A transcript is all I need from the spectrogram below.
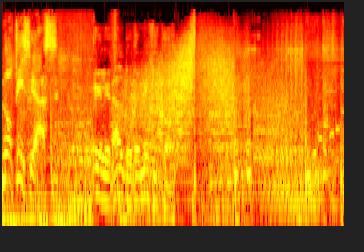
Noticias. El Heraldo de México.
